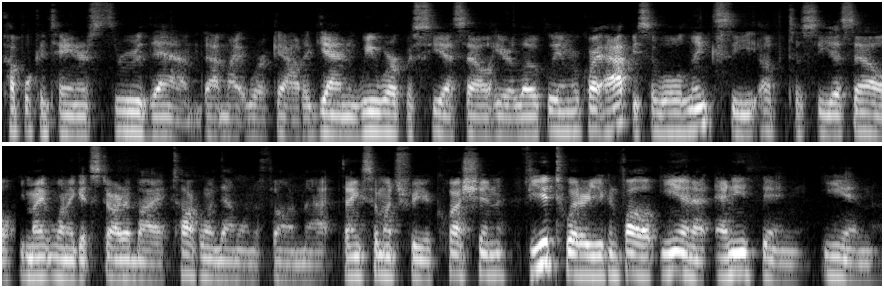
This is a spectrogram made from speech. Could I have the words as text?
couple containers through them. That might work out. Again, we work with CSL here locally and we're quite happy. So we'll link C up to CSL. You might want to get started by talking with them on the phone, Matt. Thanks so much for your question. Via Twitter, you can follow Ian at anything Ian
